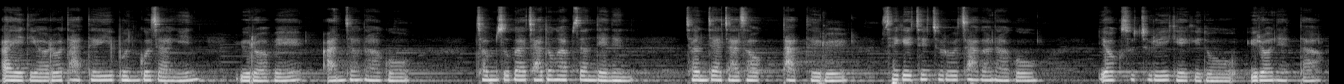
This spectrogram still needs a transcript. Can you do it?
아이디어로 다트의 본고장인 유럽의 안전하고 점수가 자동 합산되는 전자자석 다트를 세계 최초로 착안하고 역수출의 계기도 이뤄냈다.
